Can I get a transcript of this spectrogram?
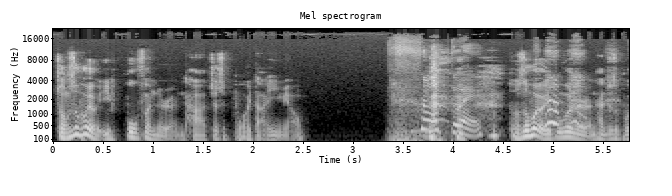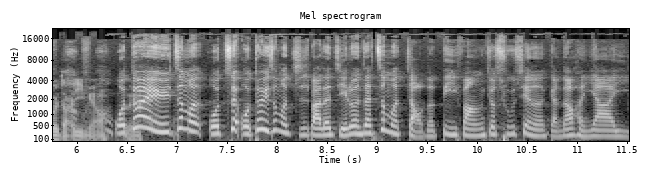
总是会有一部分的人他就是不会打疫苗，对总是会有一部分的人他就是不会打疫苗。我对对于这么我最我对于这么直白的结论，在这么早的地方就出现了，感到很压抑。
